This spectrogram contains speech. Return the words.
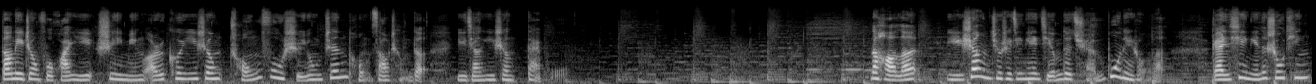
当地政府怀疑是一名儿科医生重复使用针筒造成的，已将医生逮捕。那好了，以上就是今天节目的全部内容了，感谢您的收听，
